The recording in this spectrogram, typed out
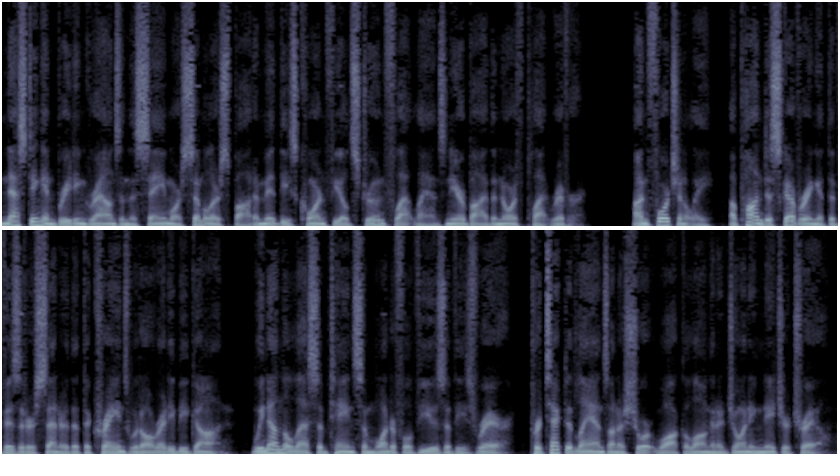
nesting, and breeding grounds in the same or similar spot amid these cornfield strewn flatlands nearby the North Platte River. Unfortunately, upon discovering at the visitor center that the cranes would already be gone, we nonetheless obtained some wonderful views of these rare, protected lands on a short walk along an adjoining nature trail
